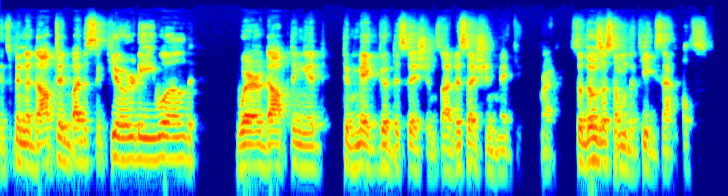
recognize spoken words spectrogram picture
It's been adopted by the security world. We're adopting it to make good decisions, our decision making, right? So those are some of the key examples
